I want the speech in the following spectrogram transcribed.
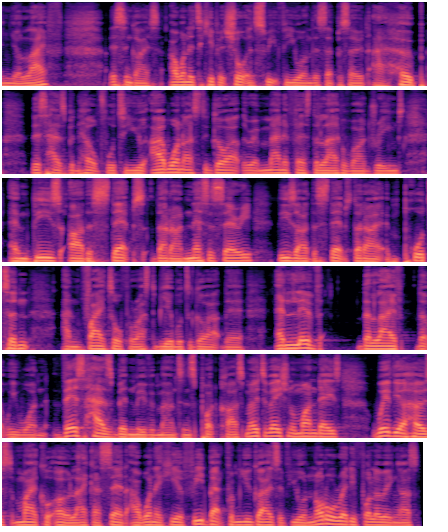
in your life. Listen, guys, I wanted to keep it short and sweet for you on this episode. I hope this has been helpful to you. I want us to go out there and manifest the life of our dreams. And these are the steps that are necessary. These are the steps that are important and vital for us to be able to go out there and live the life that we want. This has been Moving Mountains podcast, Motivational Mondays with your host, Michael O. Like I said, I want to hear feedback from you guys. If you're not already following us,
